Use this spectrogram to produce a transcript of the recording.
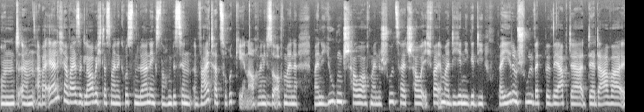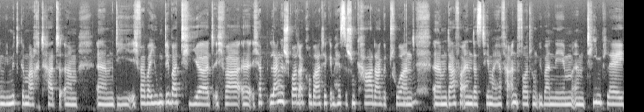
Und ähm, aber ehrlicherweise glaube ich, dass meine größten Learnings noch ein bisschen weiter zurückgehen. Auch wenn ich so mhm. auf meine meine Jugend schaue, auf meine Schulzeit schaue. Ich war immer diejenige, die bei jedem Schulwettbewerb, der der da war, irgendwie mitgemacht hat. Ähm, ähm, die ich war bei Jugend debattiert. Ich war äh, ich habe lange Sportakrobatik im hessischen Kader geturnt. Mhm. Ähm, da vor allem das Thema ja Verantwortung übernehmen, ähm, Teamplay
